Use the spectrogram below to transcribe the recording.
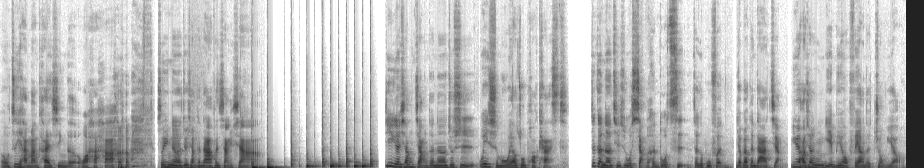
呃我自己还蛮开心的，哇哈哈！所以呢，就想跟大家分享一下。第一个想讲的呢，就是为什么我要做 podcast。这个呢，其实我想了很多次，这个部分要不要跟大家讲？因为好像也没有非常的重要。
